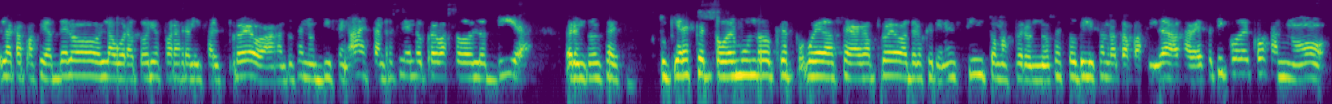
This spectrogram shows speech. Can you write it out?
la capacidad de los laboratorios para realizar pruebas. Entonces nos dicen, ah, están recibiendo pruebas todos los días. Pero entonces tú quieres que todo el mundo que pueda se haga pruebas de los que tienen síntomas, pero no se está utilizando la capacidad. O ese tipo de cosas no,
